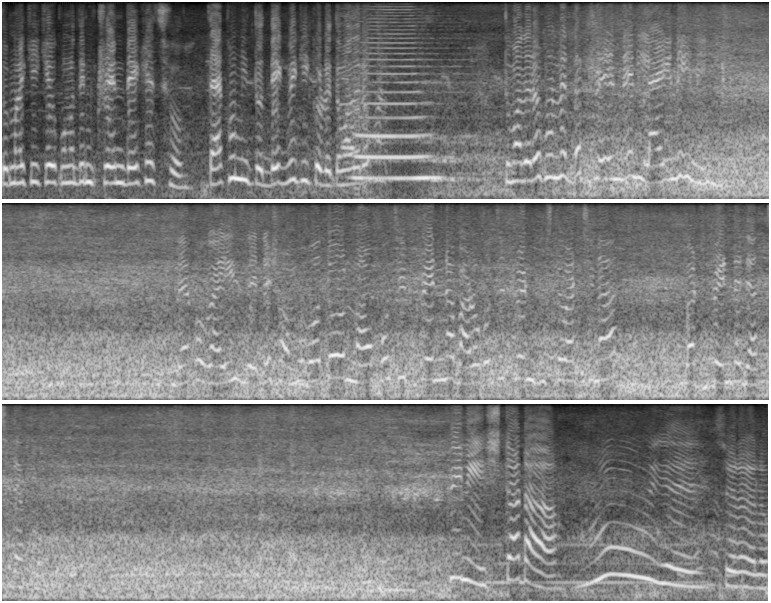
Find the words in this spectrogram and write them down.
তোমরা কি কেউ কোনোদিন ট্রেন দেখেছ? দেখোনি তো, দেখবে কি করে? তোমাদের তোমাদের ওখানে তো ট্রেনের লাইনই নেই। দেখো গাইজ এটা সম্ভবত ন কোচের ট্রেন বারো বছর ট্রেন বুঝতে পারছি না বাট ট্রেনটা যাচ্ছে দেখো। Finish tata. চলে গেলো।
